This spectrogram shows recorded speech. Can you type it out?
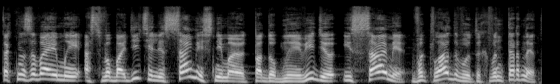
Так называемые освободители сами снимают подобные видео и сами выкладывают их в интернет.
